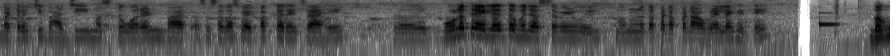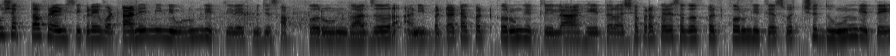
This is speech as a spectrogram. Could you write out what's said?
मटरची भाजी मस्त वरण भात असं सगळं स्वयंपाक करायचा आहे. तर बोलत राहिलं तर मग जास्त वेळ होईल. म्हणून आता पटापट आवरायला घेते. बघू शकता फ्रेंड्स इकडे वटाणे मी निवडून घेतलेले आहेत. म्हणजे साफ करून गाजर आणि बटाटा कट करून घेतलेला आहे. तर अशा प्रकारे सगळं कट करून घेतलं स्वच्छ धुवून घेते.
